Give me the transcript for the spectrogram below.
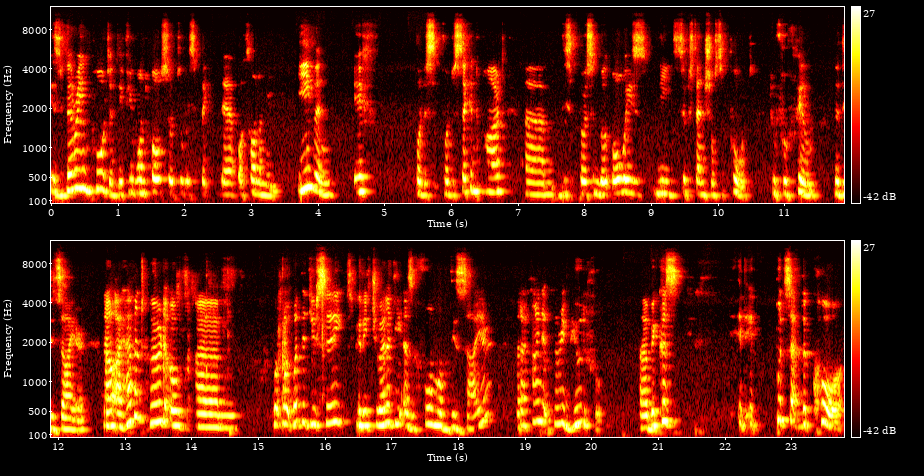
is very important if you want also to respect their autonomy, even if for this for the second part, um, this person will always need substantial support to fulfill the desire. Now, I haven't heard of um, what, what, what did you say? Spirituality as a form of desire, but I find it very beautiful uh, because it, it puts at the core,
